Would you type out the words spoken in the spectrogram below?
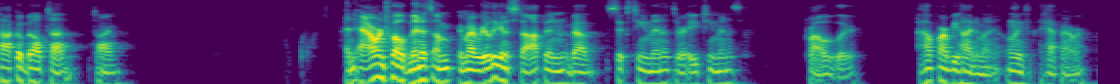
Taco Bell time. An hour and 12 minutes. I'm, am I really going to stop in about 16 minutes or 18 minutes? Probably. How far behind am I? Only half hour.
